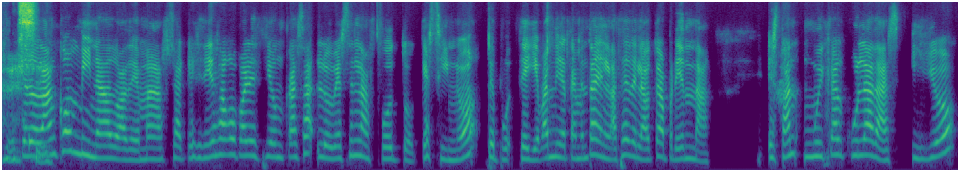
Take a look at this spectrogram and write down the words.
Te lo dan combinado además, o sea que si tienes algo parecido en casa, lo ves en la foto, que si no, te, llevan directamente al enlace de la otra prenda. Están muy calculadas y yo,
